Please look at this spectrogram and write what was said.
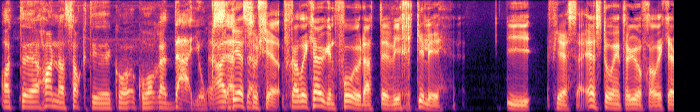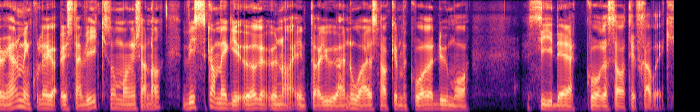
at eh, han har sagt til Kå- Kåre 'der Ja, jukset'. det som skjer. Fredrik Haugen får jo dette virkelig i fjeset. Jeg står og intervjuer Fredrik Haugen, min kollega Øystein Wiik, som mange kjenner, hvisker meg i øret under intervjuet. Nå har jeg snakket med Kåre, du må si det Kåre sa til Fredrik.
